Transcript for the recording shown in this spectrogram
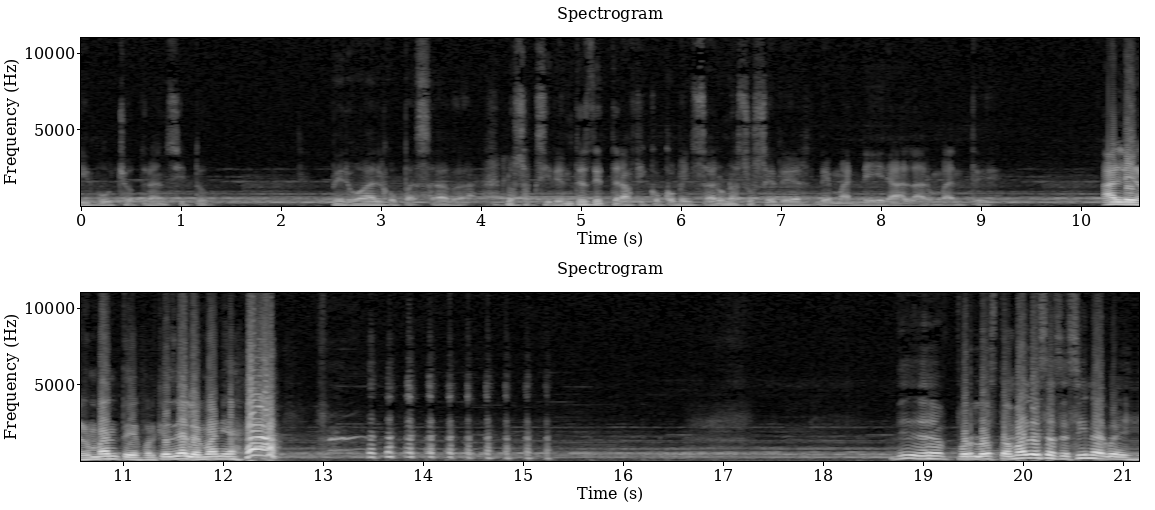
y mucho tránsito. Pero algo pasaba. Los accidentes de tráfico comenzaron a suceder de manera alarmante. Alarmante, porque es de Alemania. ¡Ja! Por los tamales asesina, güey.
